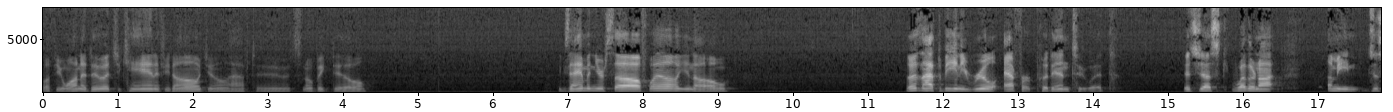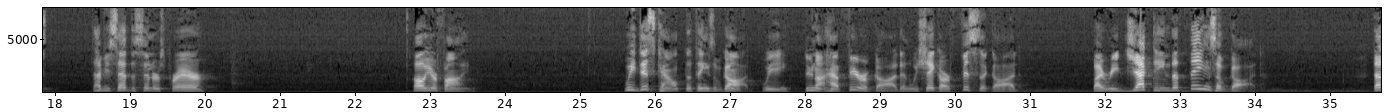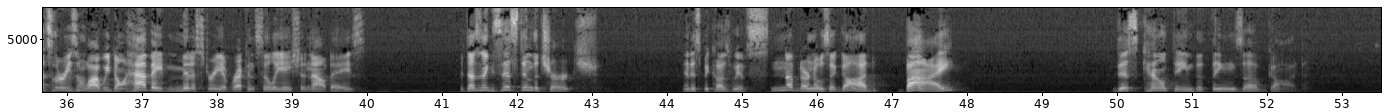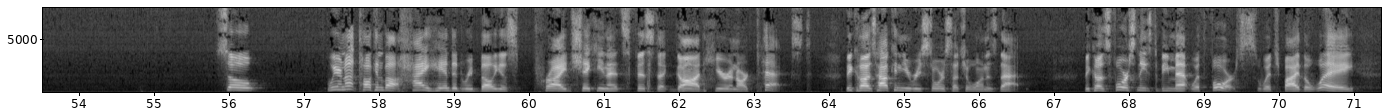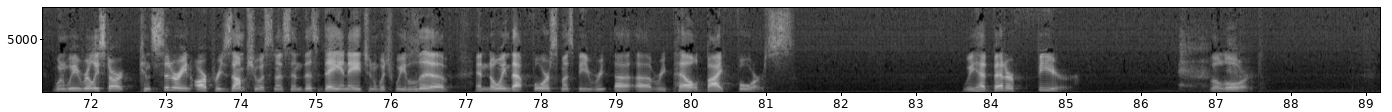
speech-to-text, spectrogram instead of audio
well, if you want to do it, you can. If you don't, you don't have to. It's no big deal examine yourself. Well, you know, there doesn't have to be any real effort put into it. It's just whether or not, I mean, just have you said the sinner's prayer? Oh, you're fine. We discount the things of God. We do not have fear of God, and we shake our fists at God by rejecting the things of God. That's the reason why we don't have a ministry of reconciliation nowadays. It doesn't exist in the church. And it's because we have snubbed our nose at God by discounting the things of God. So, we are not talking about high handed, rebellious pride shaking its fist at God here in our text. Because how can you restore such a one as that? Because force needs to be met with force, which, by the way, when we really start considering our presumptuousness in this day and age in which we live, and knowing that force must be re, uh, uh, repelled by force, we had better fear the Lord.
